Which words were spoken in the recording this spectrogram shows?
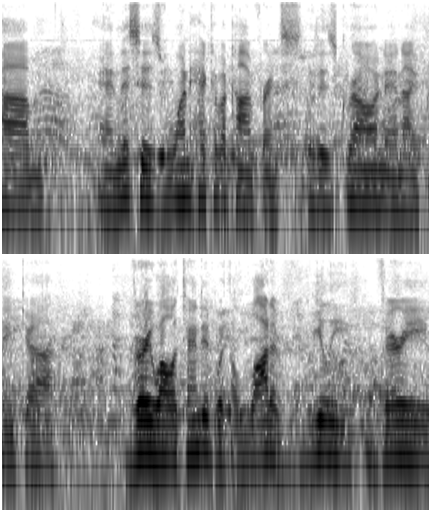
Um, and this is one heck of a conference. It has grown, and I think uh, very well attended with a lot of really very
